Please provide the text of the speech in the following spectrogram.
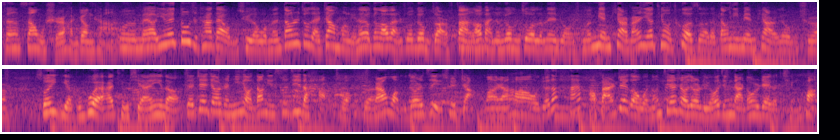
三三五十，很正常。我们没有，因为都是他带我们去的。我们当时就在帐篷里，他就跟老板说给我们做点饭，老板就给我们做了那种什么面片，反正也挺有特色的当地面片给我们吃。所以也不贵，还挺便宜的。对，这就是你有当地司机的好处。对，然后我们就是自己去找嘛。然后我觉得还好，反正这个我能接受，就是旅游景点都是这个情况。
